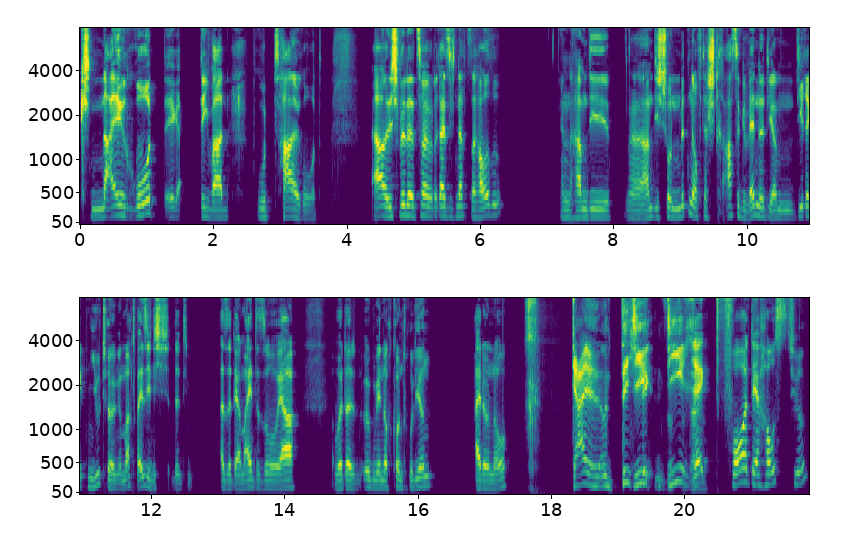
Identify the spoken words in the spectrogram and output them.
knallrot, Digga. Die waren brutal rot. Ja, und ich bin dann 2.30 Uhr nachts nach Hause. Dann haben die, äh, haben die schon mitten auf der Straße gewendet, die haben direkt einen U-Turn gemacht, weiß ich nicht. Die, also der meinte so, ja, er wollte halt irgendwie noch kontrollieren. I don't know. Geil, und dich Die, ficken direkt vor der Haustür.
